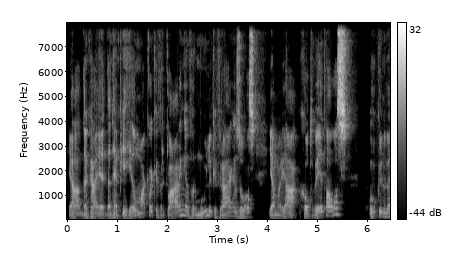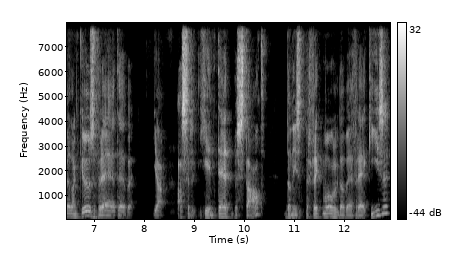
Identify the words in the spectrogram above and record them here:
ja, dan, ga je, dan heb je heel makkelijke verklaringen voor moeilijke vragen, zoals, ja, maar ja, God weet alles, hoe kunnen wij dan keuzevrijheid hebben? Ja, als er geen tijd bestaat, dan is het perfect mogelijk dat wij vrij kiezen,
